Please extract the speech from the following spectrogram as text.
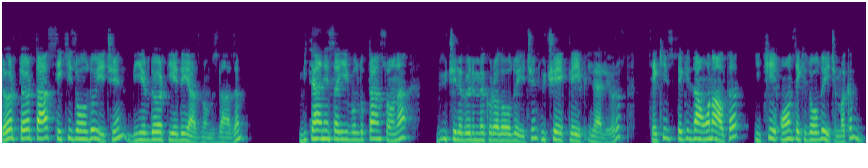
4, 4 daha 8 olduğu için 1, 4, 7 yazmamız lazım. Bir tane sayıyı bulduktan sonra 3 ile bölünme kuralı olduğu için 3'ü ekleyip ilerliyoruz. 8, 8'den 16, 2, 18 olduğu için bakın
